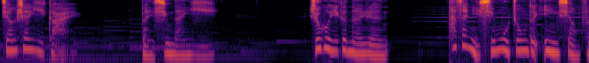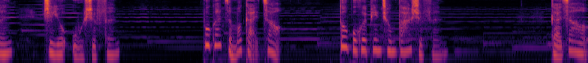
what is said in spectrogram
江山易改，本性难移。如果一个男人，他在你心目中的印象分只有五十分，不管怎么改造，都不会变成八十分。改造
